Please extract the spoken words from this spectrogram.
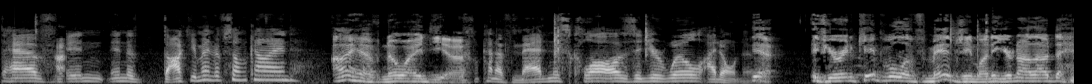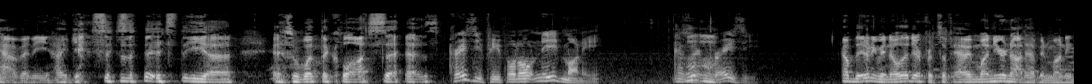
to have in in a document of some kind? I have no idea. Some kind of madness clause in your will? I don't know. Yeah, if you're incapable of managing money, you're not allowed to have any. I guess is, is the uh, is what the clause says. Crazy people don't need money because they're Mm-mm. crazy. Oh, They don't even know the difference of having money or not having money.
